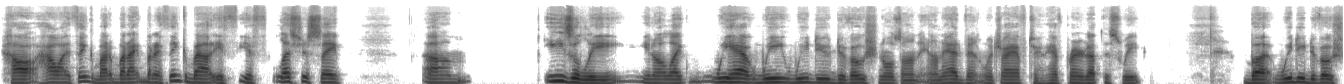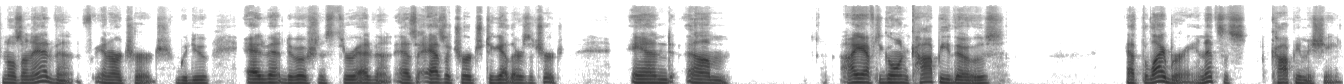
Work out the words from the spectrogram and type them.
how how i think about it. But i but i think about if if let's just say um easily you know like we have we we do devotionals on on advent which i have to have printed up this week but we do devotionals on advent in our church. We do advent devotions through advent as as a church together as a church. And um i have to go and copy those at the library and that's a copy machine.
